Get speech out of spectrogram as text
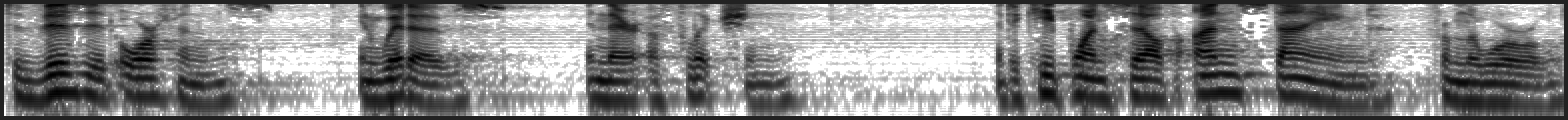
to visit orphans and widows in their affliction and to keep oneself unstained from the world.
